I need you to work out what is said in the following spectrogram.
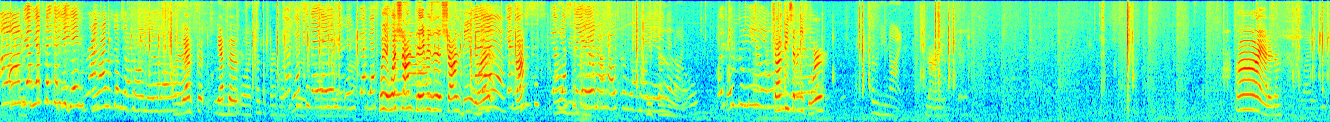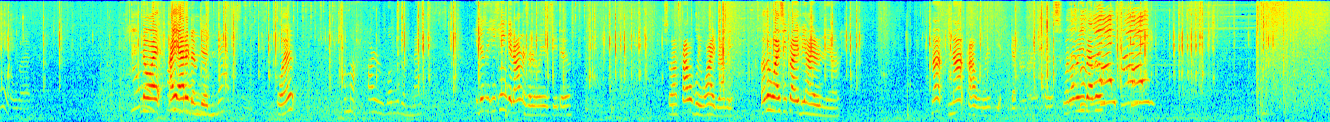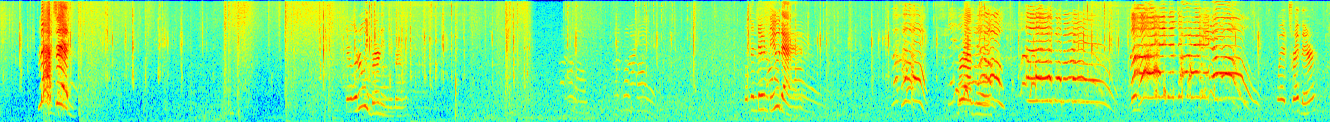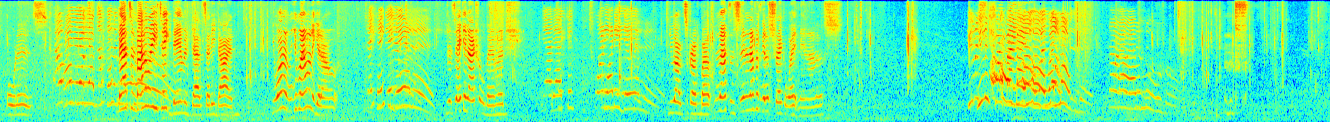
Um, we have to play the game Run from the Tornado. We have to. We have to. Well, I sent the friend request. We have to to- stay in. in we have to Wait, what Sean's name is it? Sean B. What? Yeah, Huh? You have to stay in our house from the tornado. Wait for me. Sean B seventy four. 79. Nine. Oh, I added him. Lagging so bad. No, I I added him, dude. What? I'm a higher level than Max. He doesn't. He can't get on as early as you do. So that's probably why, Robbie. Otherwise, he'd probably be higher than you. Not, not probably. Yeah, definitely. Because what level are you, hi. Matson! You're literally burning me, bro. Oh, no. I'm on fire. Well, then don't do that. Ah! Bradley. No! Ah, I'm on I'm in the tornado! Wait, it's right there. Oh, it is. Matson, by the way, you take damage. Dad said he died. You want to? You might want to get out. Taking damage. You're taking actual damage. Yeah, I took 20 damage. You got struck by Matson. Soon enough, it's gonna strike lightning at us. You just shot my home. I loved it. Now I have a new home.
